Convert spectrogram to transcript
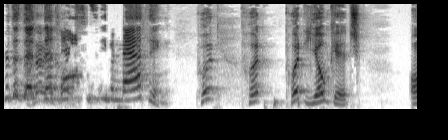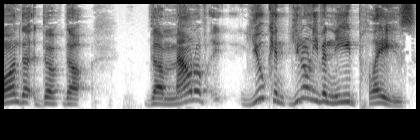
That, that, that, that even math isn't even mathing. Put put put Jokic on the the the the amount of you can you don't even need plays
